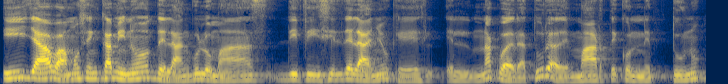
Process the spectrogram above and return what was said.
Y ya vamos en camino del ángulo más difícil del año, que es una cuadratura de Marte con Neptuno,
